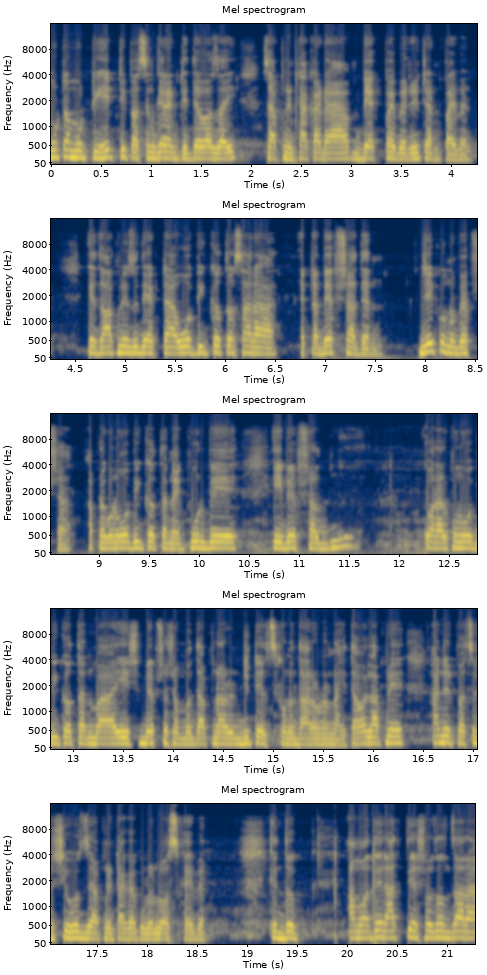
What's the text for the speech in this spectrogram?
মোটামুটি এইট্টি পার্সেন্ট গ্যারান্টি দেওয়া যায় যে আপনি টাকাটা ব্যাক পাইবেন রিটার্ন পাইবেন। কিন্তু আপনি যদি একটা অভিজ্ঞতা ছাড়া একটা ব্যবসা দেন, যে কোনো ব্যবসা, আপনার কোনো অভিজ্ঞতা নেই, পূর্বে এই ব্যবসা করার কোনো অভিজ্ঞতা বা এই ব্যবসা সম্বন্ধে আপনার ডিটেলস কোনো ধারণা নাই, তাহলে আপনি হান্ড্রেড পার্সেন্ট শিওর যে আপনি টাকাগুলো লস খাইবেন। কিন্তু আমাদের আত্মীয় স্বজন যারা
